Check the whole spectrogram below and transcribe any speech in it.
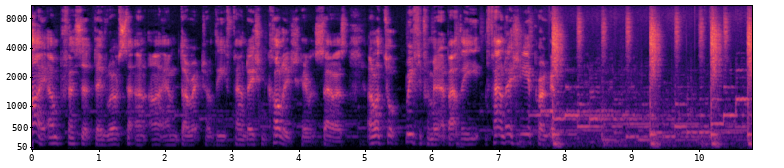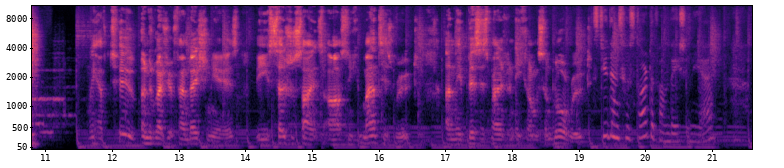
Hi, I'm Professor David Webster and I am Director of the Foundation College here at SOAS. I want to talk briefly for a minute about the Foundation Year Programme. We have two undergraduate foundation years, the Social Science, Arts and Humanities route and the Business Management, Economics and Law route. Students who start the foundation year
